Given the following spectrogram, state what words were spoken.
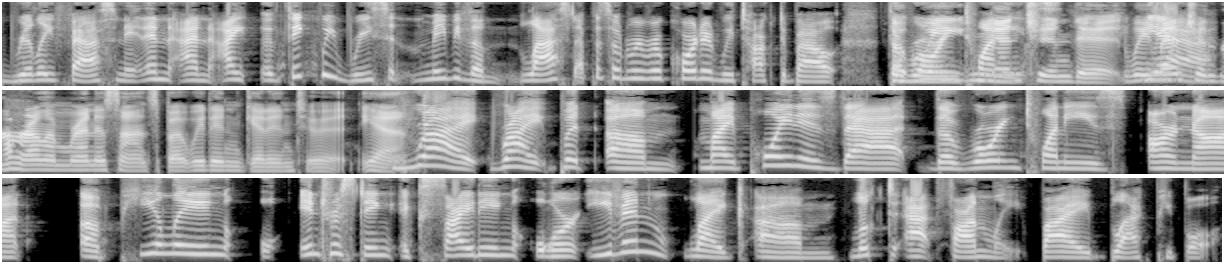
really fascinating and and I think we recent maybe the last episode we recorded we talked about the Uh, Roaring we Twenties. mentioned it. We Yeah. mentioned the Harlem Renaissance, but we didn't get into it. Yeah. Right, right. But um my point is that the Roaring Twenties are not appealing interesting exciting or even like um looked at fondly by black people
